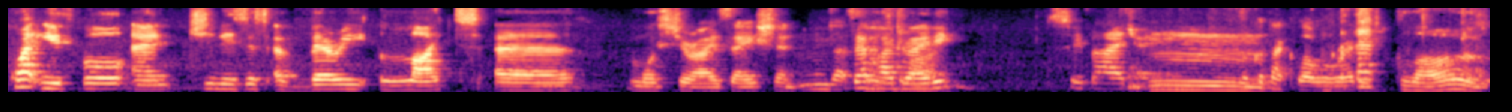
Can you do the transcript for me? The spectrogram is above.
quite youthful and she needs just a very light uh, moisturization. Mm, Is that's that so hydrating? Super hydrating. Mm. Look at that glow already. That glow.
